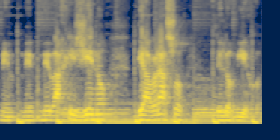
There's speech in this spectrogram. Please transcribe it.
me, me, me bajé lleno de abrazos de los viejos.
